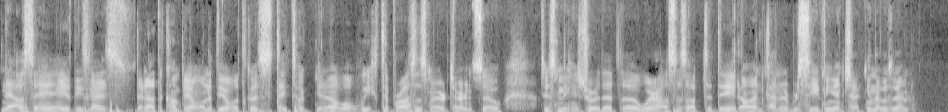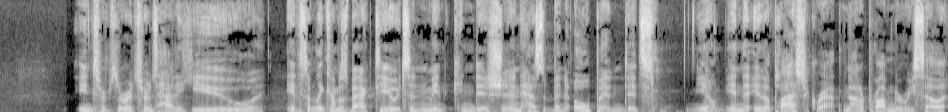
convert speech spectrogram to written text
now saying, hey, these guys, they're not the company I want to deal with because they took, you know, a week to process my return. So just making sure that the warehouse is up to date on kind of receiving and checking those in. In terms of returns, how do you if something comes back to you, it's in mint condition, hasn't been opened, it's you know in the in the plastic wrap, not a problem to resell it.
